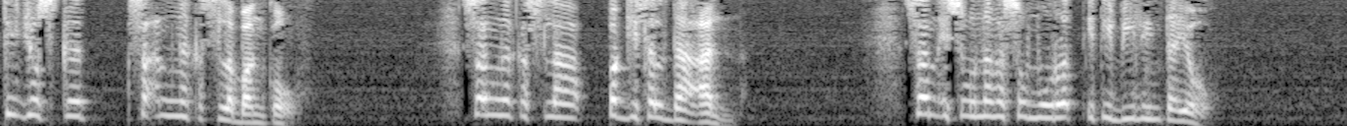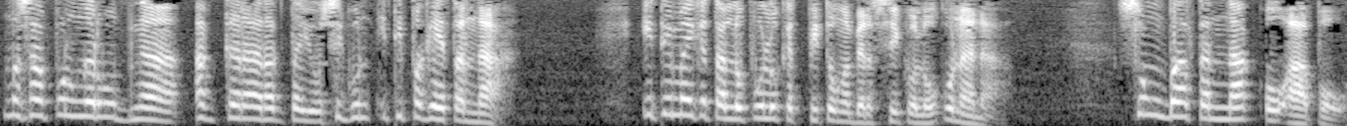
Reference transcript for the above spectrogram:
Ti Diyos kat saan nga kaslabang ko? Saan nga kasla pagisaldaan? Saan isuna nga sumurat iti bilin tayo? Masapol nga rod nga agkararag tayo sigun iti pagetan na. Iti may katalupulo kat pito nga bersikulo kunana. Sungbatan nak o apo,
